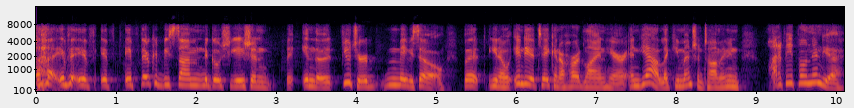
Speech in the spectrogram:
uh, if, if if if there could be some negotiation in the future, maybe so. But you know, India taking a hard line here, and yeah, like you mentioned, Tom. I mean, a lot of people in India,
